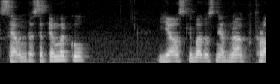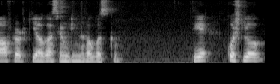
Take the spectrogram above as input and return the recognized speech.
सेवन्थ ऑफ़ सितंबर को या उसके बाद उसने अपना थोड़ा ऑफलोड किया होगा सेवनटीन ऑफ़ अगस्त को। ठीक है? कुछ लोग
